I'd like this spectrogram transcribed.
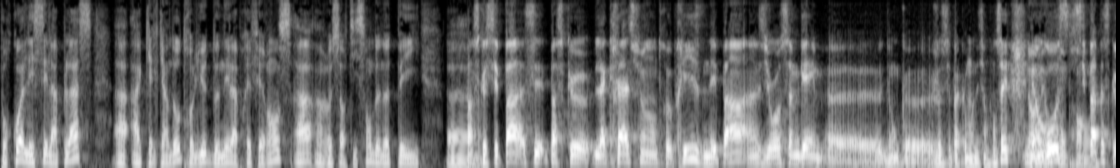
Pourquoi laisser la place à, à quelqu'un d'autre au lieu de donner la préférence à un ressortissant de notre pays? Euh... Parce que c'est pas, c'est parce que la création d'entreprise n'est pas un zero sum game. Euh, donc euh, je sais pas comment on dit en français, mais en gros c'est pas parce que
